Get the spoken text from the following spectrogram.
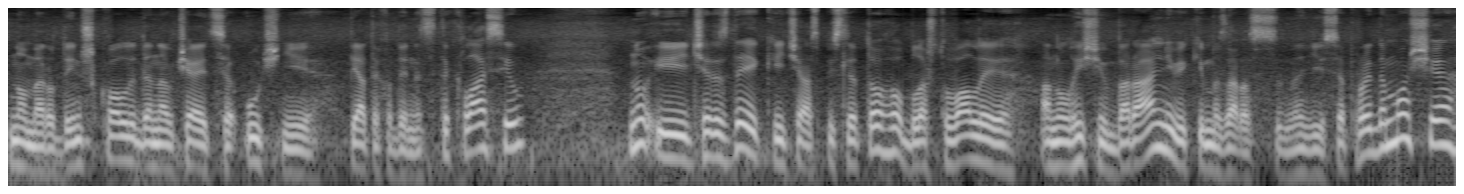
номер 1 школи, де навчаються учні 5-11 класів. Ну і через деякий час після того облаштували аналогічні вбиральні, в які ми зараз, надіюся, пройдемо ще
